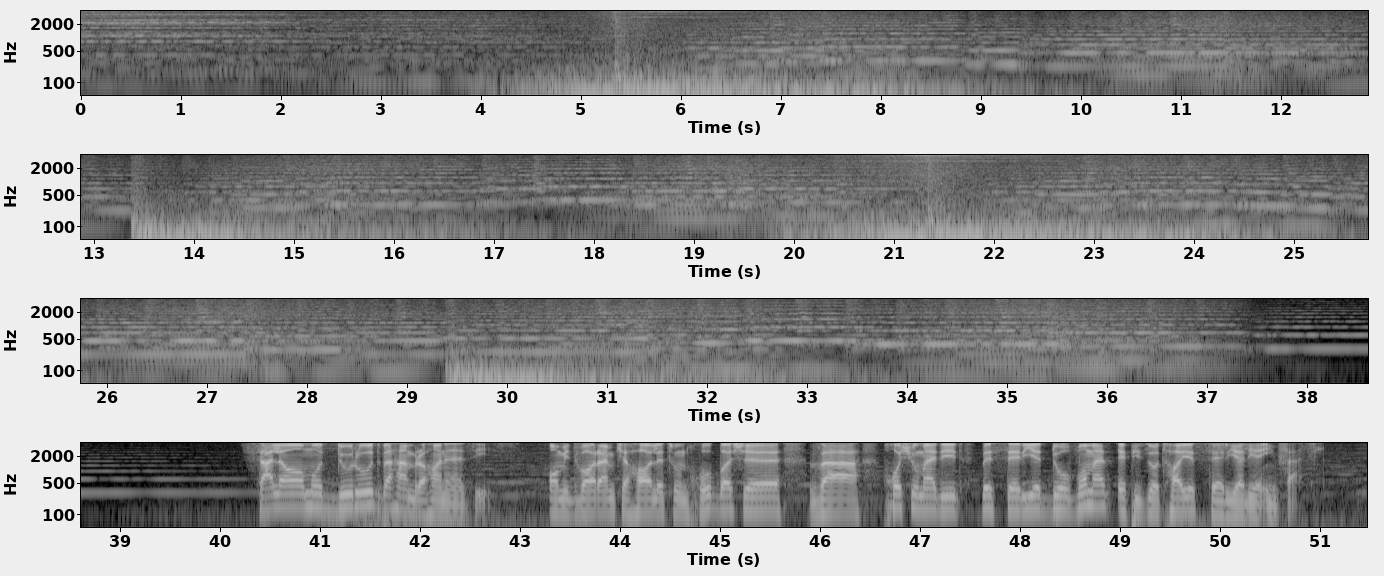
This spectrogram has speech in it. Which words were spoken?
سلام و درود به همراهان عزیز. امیدوارم که حالتون خوب باشه و خوش اومدید به سری دوم از اپیزودهای سریالی این فصل.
